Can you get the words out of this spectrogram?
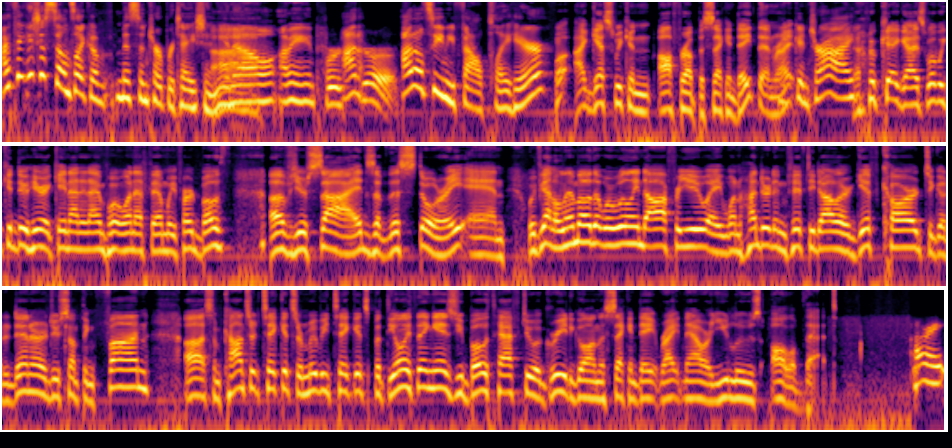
I think it just sounds like a misinterpretation, you know? I mean, For I don't, sure. I don't see any foul play here. Well, I guess we can offer up a second date then, right? can try. Okay, guys, what we can do here at K99.1 FM, we've heard both of your sides of this story, and we've got a limo that we're willing to offer you a $150 gift card to go to dinner or do something fun, uh, some concert tickets or movie tickets. But the only thing is, you both have to agree to go on the second date right now, or you lose all of that. All right,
